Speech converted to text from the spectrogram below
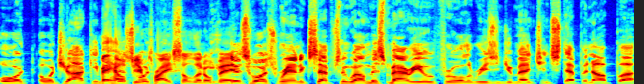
or or jockey May help your horse- price a little bit. This horse ran exceptionally well. Miss Mario, for all the reasons you mentioned, stepping up. Uh,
